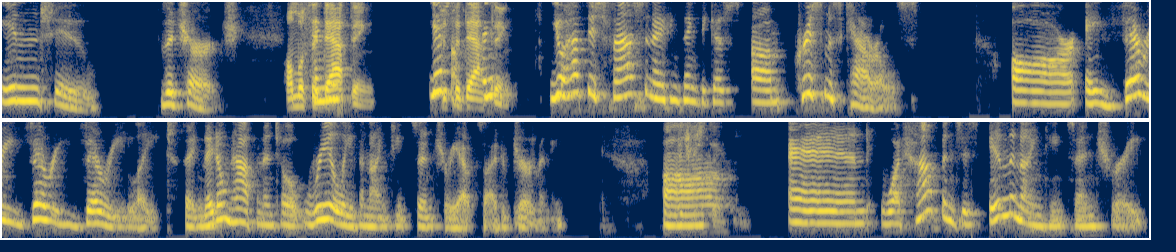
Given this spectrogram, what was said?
into the church. Almost and adapting. Yeah. Just adapting. You have this fascinating thing because um, Christmas carols are a very, very, very late thing. They don't happen until really the 19th century outside of mm-hmm. Germany. Interesting. Um, and what happens is in the 19th century,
